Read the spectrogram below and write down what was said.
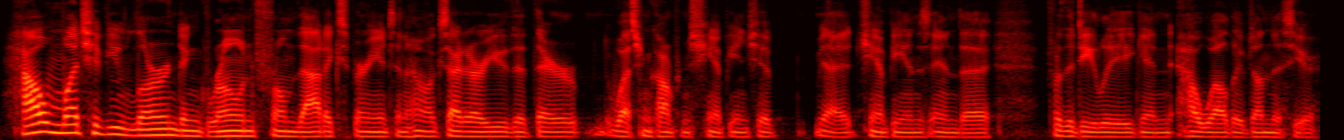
How much have you learned and grown from that experience, and how excited are you that they're Western Conference Championship uh, champions in the for the D League, and how well they've done this year?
